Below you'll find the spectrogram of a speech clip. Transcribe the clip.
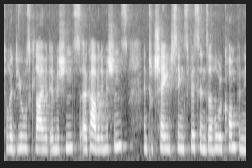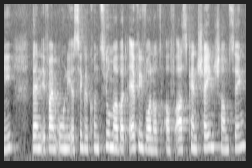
to reduce climate emissions, uh, carbon emissions, and to change things within the whole company. Than if I'm only a single consumer, but every one of, of us can change something,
